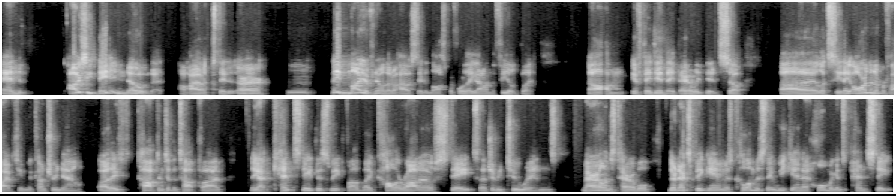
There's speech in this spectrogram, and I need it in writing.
and obviously they didn't know that Ohio State or hmm, they might have known that Ohio State had lost before they got on the field, but um, if they did, they barely did. So uh, let's see, they are the number five team in the country now. Uh, they topped into the top five. They got Kent State this week, followed by Colorado State. So that should be two wins. Maryland's terrible. Their next big game is Columbus Day weekend at home against Penn State.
